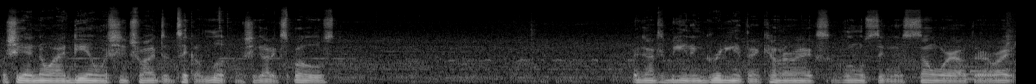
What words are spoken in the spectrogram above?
but she had no idea when she tried to take a look when she got exposed. There got to be an ingredient that counteracts gloom sickness somewhere out there, right?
